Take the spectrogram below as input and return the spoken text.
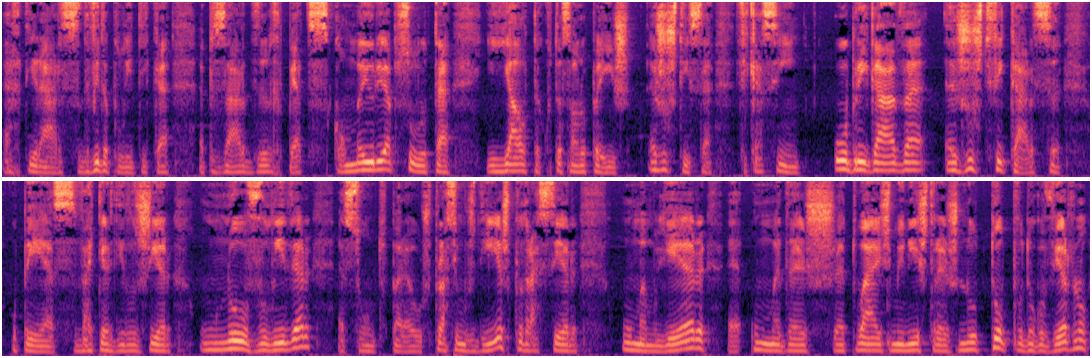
a retirar-se da vida política, apesar de, repete-se, com maioria absoluta e alta cotação no país, a Justiça fica assim obrigada a justificar-se. O PS vai ter de eleger um novo líder, assunto para os próximos dias, poderá ser uma mulher, eh, uma das atuais ministras no topo do governo,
